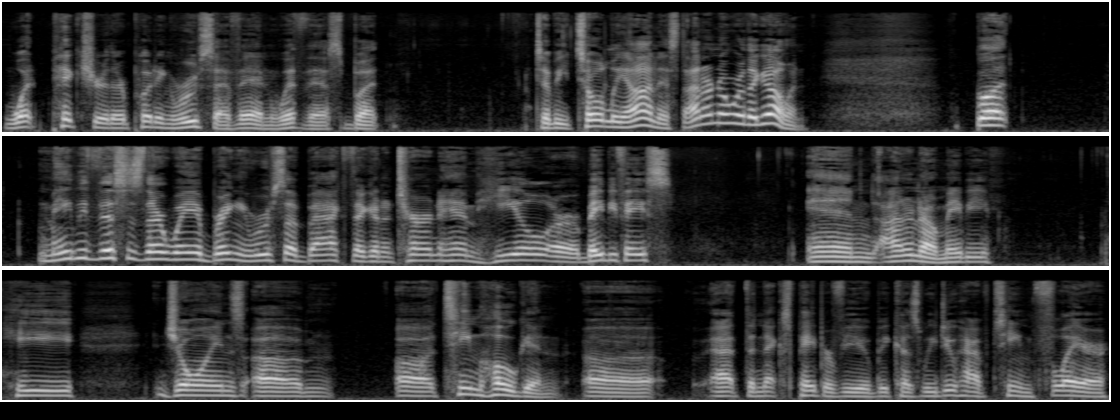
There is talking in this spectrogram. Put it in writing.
what picture they're putting Rusev in with this, but to be totally honest, I don't know where they're going. But maybe this is their way of bringing Rusev back. They're going to turn him heel or babyface. And I don't know, maybe he joins um, uh, Team Hogan uh, at the next pay per view because we do have Team Flair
